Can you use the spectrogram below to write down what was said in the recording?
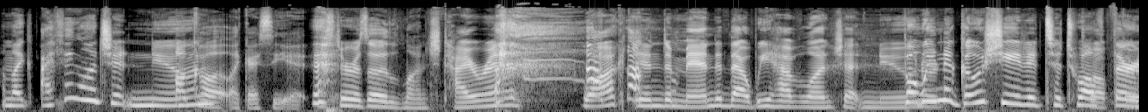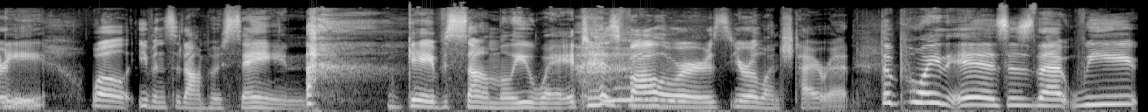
I'm like I think lunch at noon. I'll call it like I see it. Esther is a lunch tyrant. Walked in, demanded that we have lunch at noon. but we negotiated to twelve 12:30. Thirty. Well, even Saddam Hussein gave some leeway to his followers. You're a lunch tyrant. The point is, is that we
